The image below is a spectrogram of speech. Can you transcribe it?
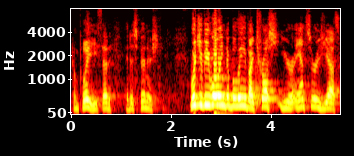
Complete. He said, It is finished. Would you be willing to believe? I trust your answer is yes.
